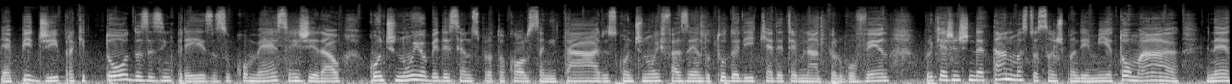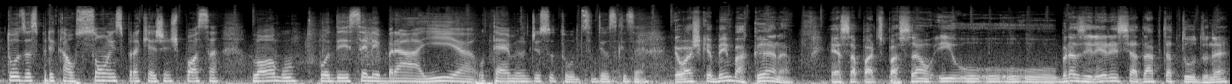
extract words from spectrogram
é pedir para que todas as empresas, o comércio em geral, continuem obedecendo os protocolos sanitários, continuem fazendo tudo ali que é determinado pelo governo, porque a gente ainda está numa situação de pandemia, tomar né, todas as precauções para que a gente possa logo poder celebrar aí a, o término disso tudo, se Deus quiser. Eu acho que é bem bacana essa participação e o, o, o brasileiro ele se adapta a tudo, né?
